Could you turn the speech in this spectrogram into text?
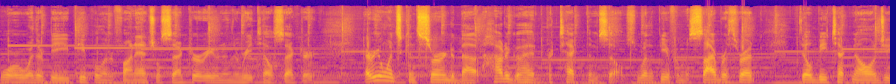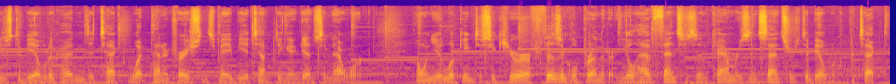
or whether it be people in the financial sector or even in the retail sector, everyone's concerned about how to go ahead and protect themselves, whether it be from a cyber threat, there'll be technologies to be able to go ahead and detect what penetrations may be attempting against a network. And when you're looking to secure a physical perimeter, you'll have fences and cameras and sensors to be able to protect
